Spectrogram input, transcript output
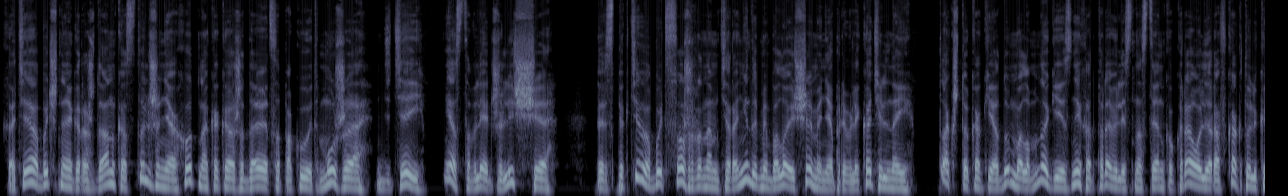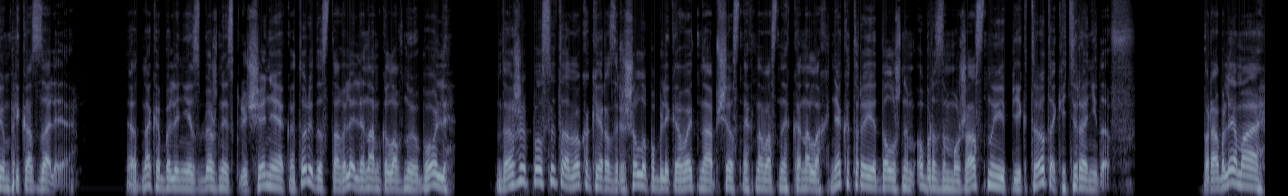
Хотя обычная гражданка столь же неохотно, как и ожидается, пакует мужа, детей и оставляет жилище, перспектива быть сожранным тиранидами была еще менее привлекательной, так что, как я думал, многие из них отправились на стоянку краулеров, как только им приказали. Однако были неизбежные исключения, которые доставляли нам головную боль. Даже после того, как я разрешил опубликовать на общественных новостных каналах некоторые должным образом ужасные пикты атаки тиранидов. Проблема...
